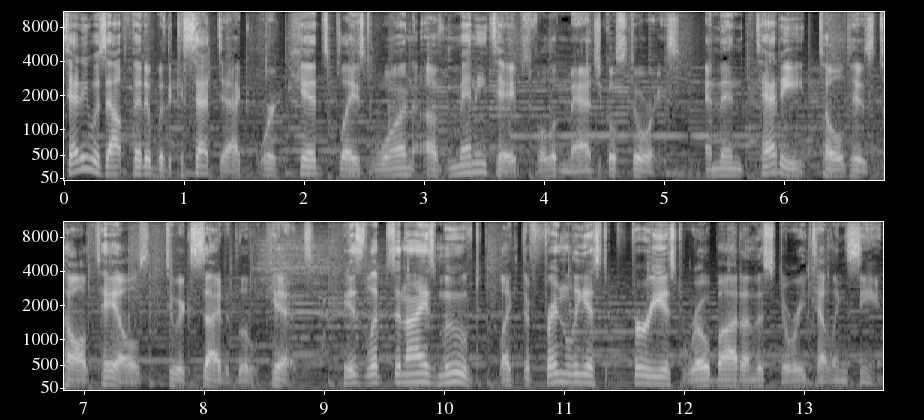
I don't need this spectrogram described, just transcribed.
Teddy was outfitted with a cassette deck where kids placed one of many tapes full of magical stories. And then Teddy told his tall tales to excited little kids. His lips and eyes moved like the friendliest, furriest robot on the storytelling scene.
